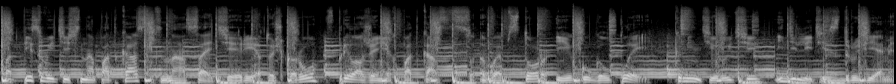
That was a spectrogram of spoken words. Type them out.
Подписывайтесь на подкаст на сайте ria.ru в приложениях подкаст с Web Store и Google Play. Комментируйте и делитесь с друзьями.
